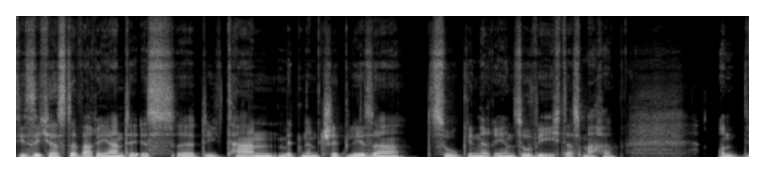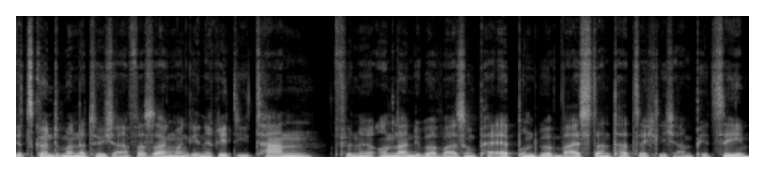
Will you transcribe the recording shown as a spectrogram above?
die sicherste Variante ist, äh, die TAN mit einem Chipleser zu generieren, so wie ich das mache. Und jetzt könnte man natürlich einfach sagen, man generiert die TAN für eine Online-Überweisung per App und überweist dann tatsächlich am PC.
